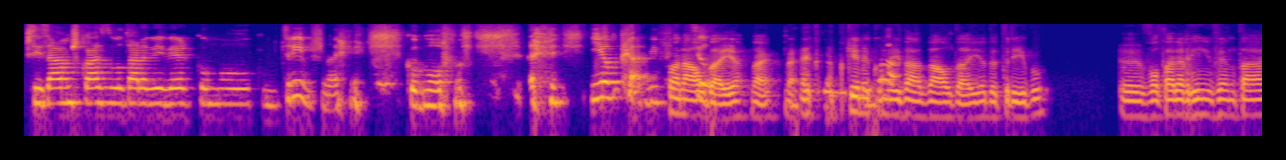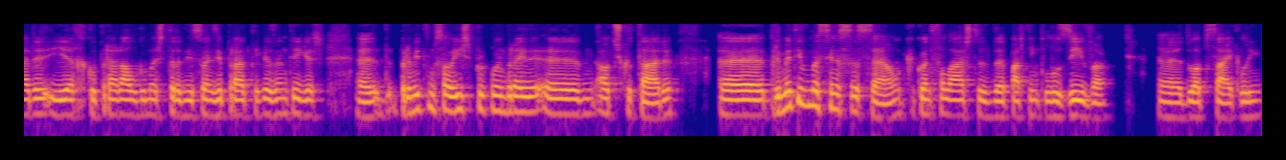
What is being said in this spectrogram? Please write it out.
precisávamos quase voltar a viver como, como tribos, não é? Como... e é um bocado difícil. Ou na aldeia, não é? A pequena comunidade da aldeia, da tribo, eh, voltar a reinventar e a recuperar algumas tradições e práticas antigas. Uh, Permite-me só isto porque lembrei uh, ao discutir. Uh, primeiro tive uma sensação que quando falaste da parte inclusiva do upcycling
